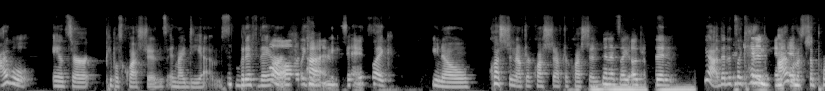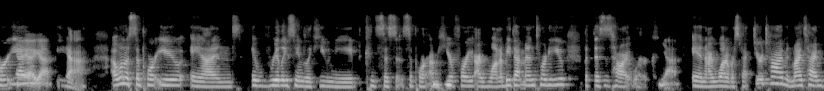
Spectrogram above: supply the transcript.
I will answer people's questions in my DMs. But if they Oh, are all the like, if it's like, you know, question after question after question, Then it's like, okay. then yeah, then it's like, It's hey, I want to support you. Yeah, yeah, yeah. Yeah. I want to support you. And it really seems like you need consistent support. I'm Mhm. here for you. I want to be that mentor to you, but this is how I work. Yeah. And I want to respect your time and my time.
